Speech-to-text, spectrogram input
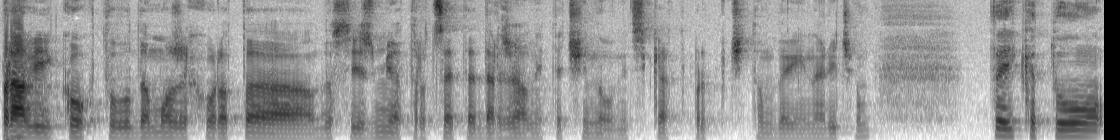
прави колкото да може хората да си измият ръцете държавните чиновници, както предпочитам да ги наричам, тъй като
